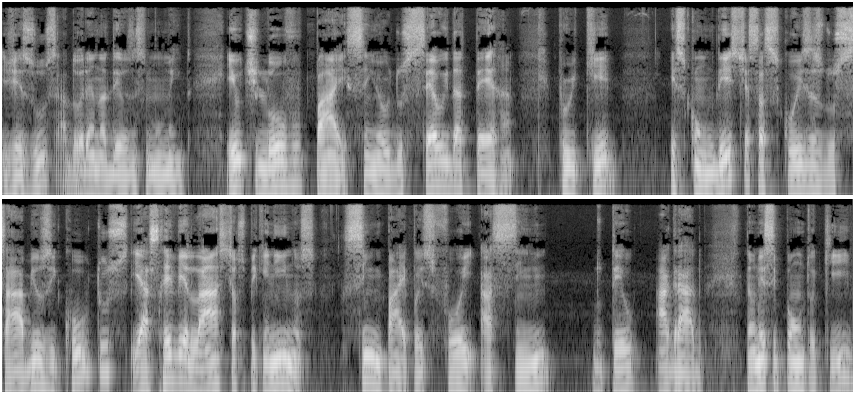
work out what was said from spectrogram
Jesus adorando a Deus nesse momento: Eu te louvo, Pai, Senhor do céu e da terra, porque escondeste essas coisas dos sábios e cultos e as revelaste aos pequeninos. Sim, Pai, pois foi assim do teu agrado. Então, nesse ponto aqui,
